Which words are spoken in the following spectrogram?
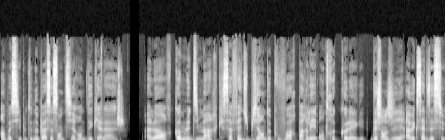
impossible de ne pas se sentir en décalage. Alors, comme le dit Marc, ça fait du bien de pouvoir parler entre collègues, d'échanger avec celles et ceux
